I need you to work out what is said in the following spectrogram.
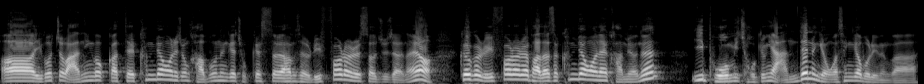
아, 이것 좀 아닌 것 같아. 큰 병원에 좀 가보는 게 좋겠어요. 하면서 리퍼럴을 써주잖아요. 그걸 리퍼럴을 받아서 큰 병원에 가면은 이 보험이 적용이 안 되는 경우가 생겨버리는 거야.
